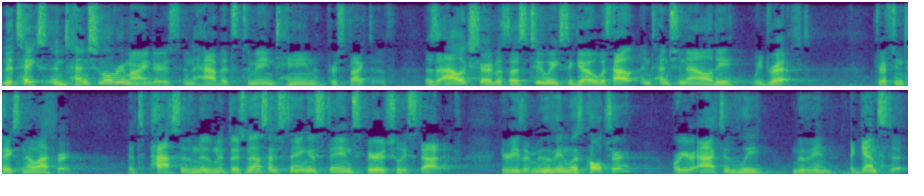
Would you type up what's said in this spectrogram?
And it takes intentional reminders and habits to maintain perspective. As Alex shared with us two weeks ago, without intentionality, we drift. Drifting takes no effort. It's passive movement. There's no such thing as staying spiritually static. You're either moving with culture or you're actively moving against it.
